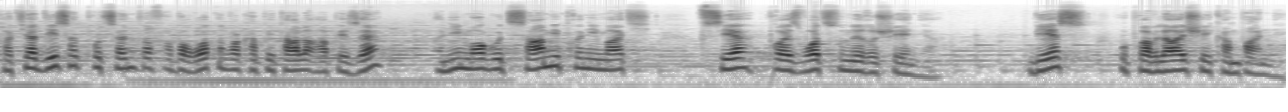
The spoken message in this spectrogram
хотя 10% оборотного капитала АПЗ, они могут сами принимать все производственные решения, без управляющей компании.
